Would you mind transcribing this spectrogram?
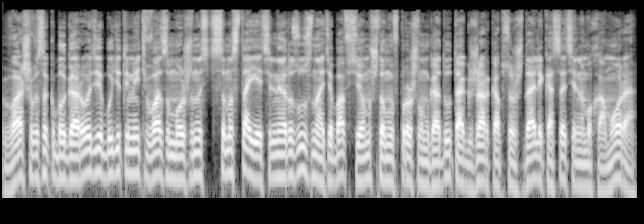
Ваше высокоблагородие будет иметь возможность самостоятельно разузнать обо всем, что мы в прошлом году так жарко обсуждали касательно мухомора,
